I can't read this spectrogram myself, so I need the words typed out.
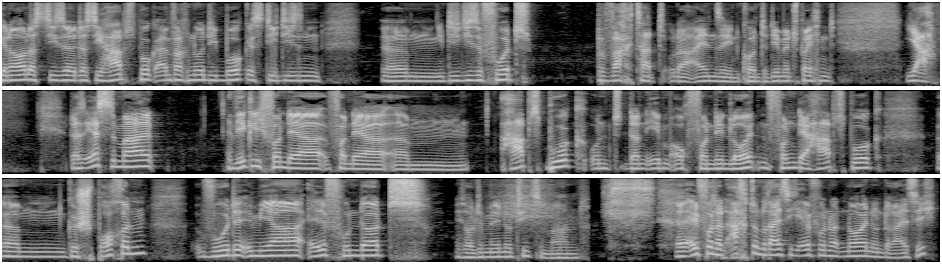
genau, dass diese, dass die Habsburg einfach nur die Burg ist, die diesen, ähm, die diese Furt bewacht hat oder einsehen konnte. Dementsprechend, ja, das erste Mal wirklich von der von der ähm, Habsburg und dann eben auch von den Leuten von der Habsburg ähm, gesprochen, wurde im Jahr 1100, ich sollte mir Notizen machen, äh, 1138, 1139,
